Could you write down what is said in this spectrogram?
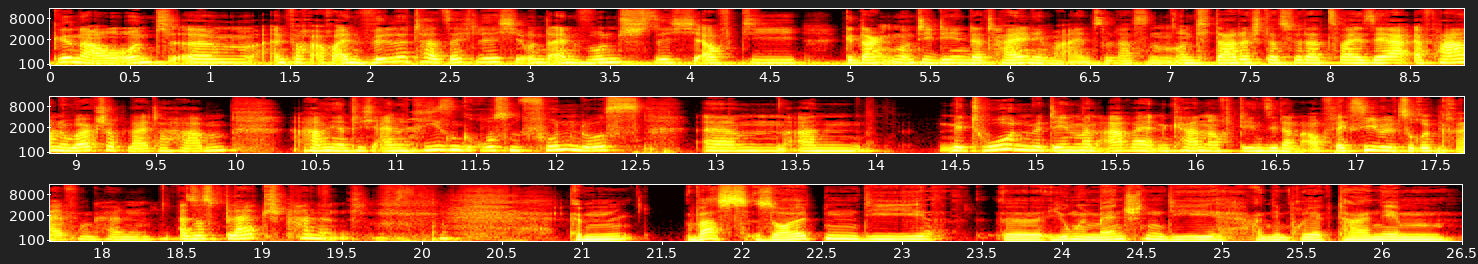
genau. Und ähm, einfach auch ein Wille tatsächlich und ein Wunsch, sich auf die Gedanken und Ideen der Teilnehmer einzulassen. Und dadurch, dass wir da zwei sehr erfahrene Workshopleiter haben, haben wir natürlich einen riesengroßen Fundus ähm, an Methoden, mit denen man arbeiten kann, auf denen sie dann auch flexibel zurückgreifen können. Also es bleibt spannend. Ähm, was sollten die äh, jungen Menschen, die an dem Projekt teilnehmen,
